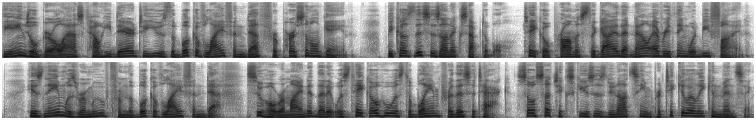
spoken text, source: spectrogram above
The angel girl asked how he dared to use the Book of Life and Death for personal gain, because this is unacceptable. Takeo promised the guy that now everything would be fine. His name was removed from the Book of Life and Death. Suho reminded that it was Takeo who was to blame for this attack, so such excuses do not seem particularly convincing.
